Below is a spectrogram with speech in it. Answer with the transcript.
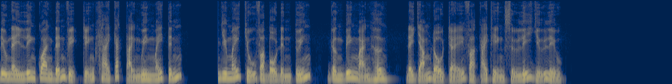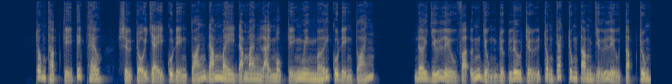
Điều này liên quan đến việc triển khai các tài nguyên máy tính như máy chủ và bộ định tuyến gần biên mạng hơn để giảm độ trễ và cải thiện xử lý dữ liệu. Trong thập kỷ tiếp theo, sự trỗi dậy của điện toán đám mây đã mang lại một kỷ nguyên mới của điện toán, nơi dữ liệu và ứng dụng được lưu trữ trong các trung tâm dữ liệu tập trung.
